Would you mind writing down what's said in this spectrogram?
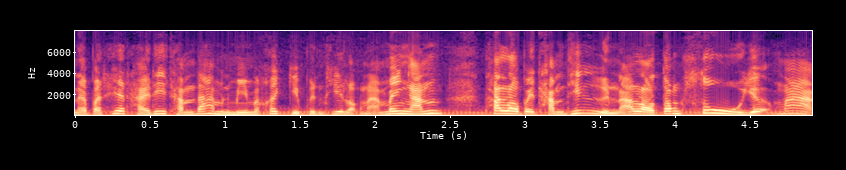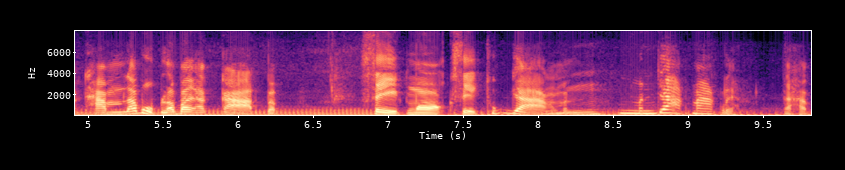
ในประเทศไทยที่ทำได้มันมีไม่ค่อยกี่พื้นที่หรอกนะ ไม่งั้น ถ้าเราไปทำที่อื่นนะเราต้องสู้เยอะมากทำระบบระบายอากาศแบบเสกหมอกเสกทุกอย่างมันมันยากมากเลยนะครับ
